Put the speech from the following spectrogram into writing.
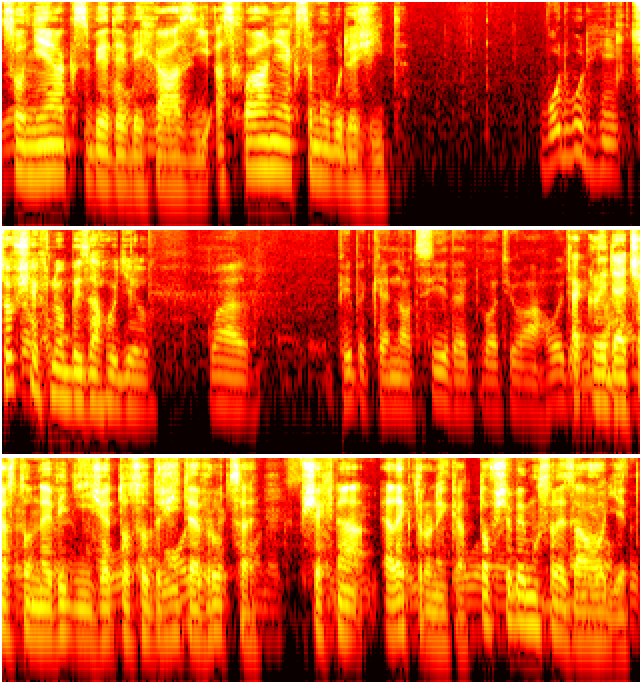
co nějak z vědy vychází a schválně, jak se mu bude žít. Co všechno by zahodil? Tak lidé často nevidí, že to, co držíte v ruce, všechna elektronika, to vše by museli zahodit.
